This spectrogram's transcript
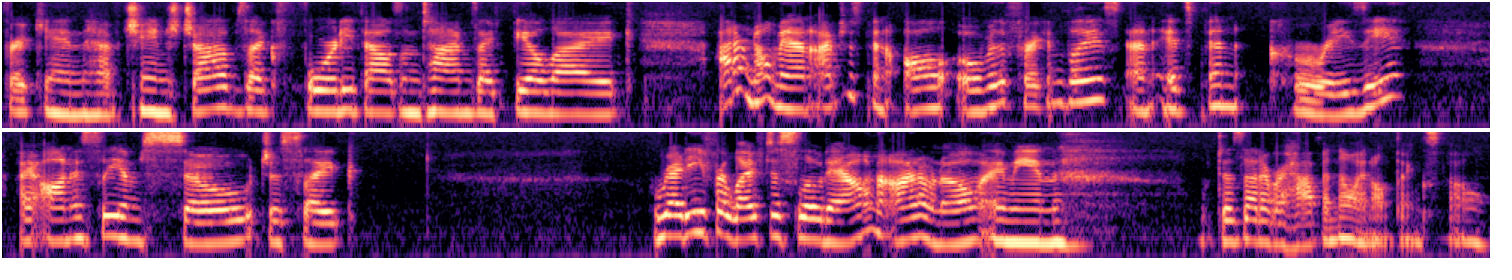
freaking have changed jobs like 40,000 times, I feel like. I don't know, man. I've just been all over the freaking place and it's been crazy. I honestly am so just like ready for life to slow down. I don't know. I mean, does that ever happen though? I don't think so.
